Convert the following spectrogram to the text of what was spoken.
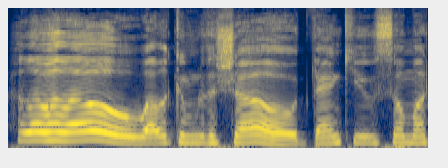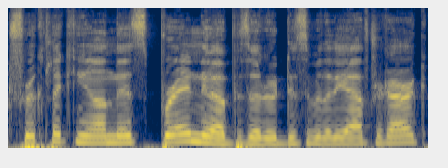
Hello, hello, welcome to the show. Thank you so much for clicking on this brand new episode of Disability After Dark,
